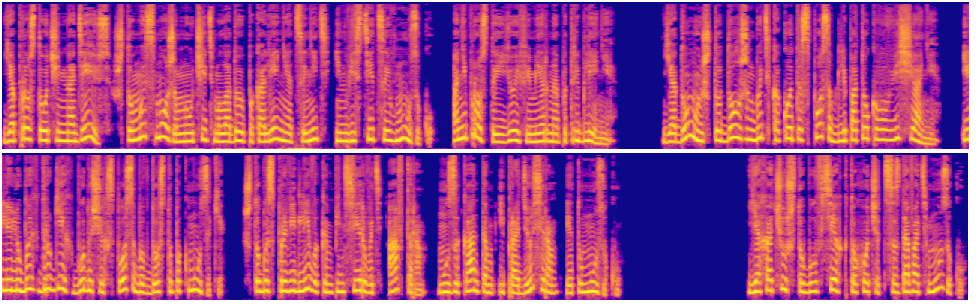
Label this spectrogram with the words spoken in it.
Я просто очень надеюсь, что мы сможем научить молодое поколение ценить инвестиции в музыку, а не просто ее эфемерное потребление. Я думаю, что должен быть какой-то способ для потокового вещания или любых других будущих способов доступа к музыке, чтобы справедливо компенсировать авторам, музыкантам и продюсерам эту музыку. Я хочу, чтобы у всех, кто хочет создавать музыку,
